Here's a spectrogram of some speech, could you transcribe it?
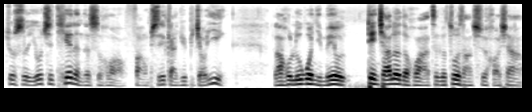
就是尤其天冷的时候啊，仿皮感觉比较硬。然后如果你没有电加热的话，这个坐上去好像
